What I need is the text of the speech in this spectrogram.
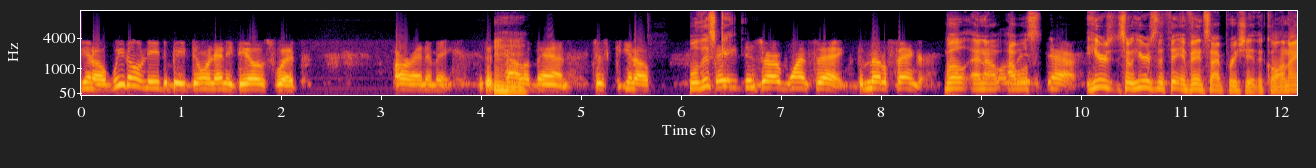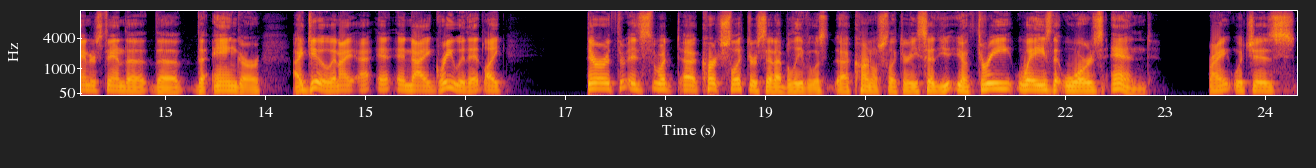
You know, we don't need to be doing any deals with our enemy, the mm-hmm. Taliban. Just you know, well, this they ga- deserve one thing: the middle finger. Well, and I, I will. Here's so here's the thing, Vince. I appreciate the call, and I understand the the the anger. I do, and I, and I agree with it. Like there are, th- it's what uh, Kurt Schlichter said. I believe it was uh, Colonel Schlichter. He said, you, you know, three ways that wars end, right? Which is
